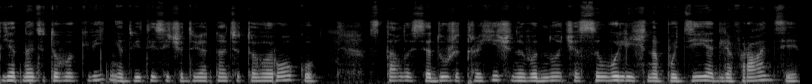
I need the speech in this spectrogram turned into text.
15 квітня 2019 року сталася дуже трагічна і водночас символічна подія для Франції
